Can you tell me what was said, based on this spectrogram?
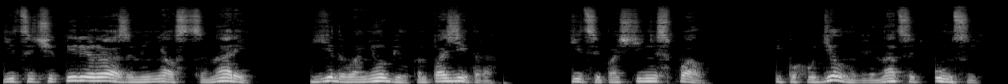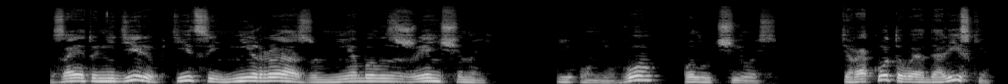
Птицей четыре раза менял сценарий едва не убил композитора. Птицей почти не спал и похудел на двенадцать унций. За эту неделю птицей ни разу не был с женщиной, и у него получилось. Терракотовые одолиски,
